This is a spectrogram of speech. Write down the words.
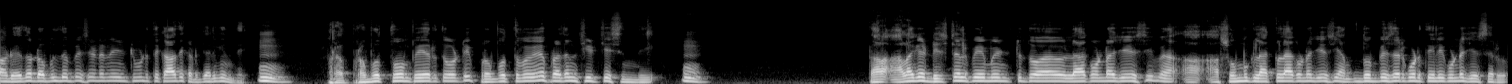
ఆడు ఏదో డబ్బులు దొబ్బేసాడు అనేటువంటిది కాదు ఇక్కడ జరిగింది. ప్ర ప్రభుత్వం పేరుతోటి ప్రభుత్వమే ప్రజలను చీట్ చేసింది. అలాగే డిజిటల్ పేమెంట్ లేకుండా చేసి ఆ- సొమ్ముకు లెక్క లేకుండా చేసి ఎంత దొబ్బేశారు కూడా తెలియకుండా చేశారు.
